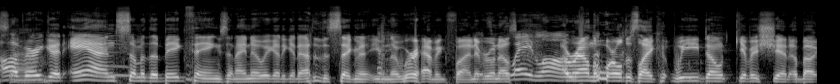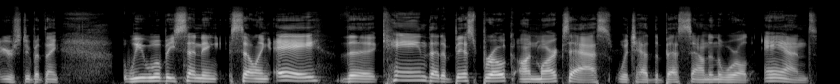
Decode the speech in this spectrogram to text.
Oh, very good. And some of the big things, and I know we got to get out of the segment, even though we're having fun. Everyone else way long. around the world is like, we don't give a shit about your stupid thing. We will be sending selling a the cane that Abyss broke on Mark's ass, which had the best sound in the world, and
